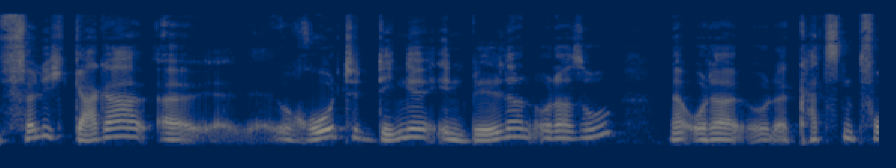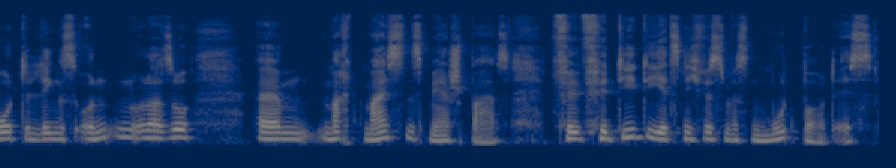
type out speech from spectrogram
völlig gaga, äh, rote Dinge in Bildern oder so ne, oder, oder Katzenpfote links unten oder so, ähm, macht meistens mehr Spaß. Für, für die, die jetzt nicht wissen, was ein Moodboard ist,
